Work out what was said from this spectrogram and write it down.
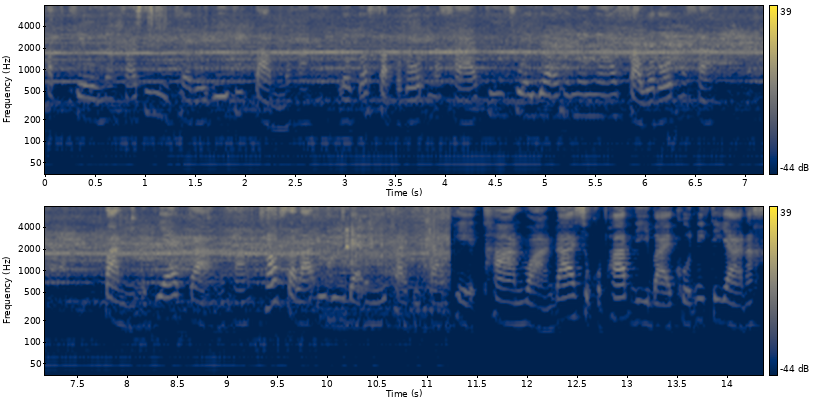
ผักเคลนะคะ ที่มีแคลอรี่ที่ต่ำนะคะแล้วก็สับปะรดนะคะที่ช่วยย่อยให้ง่ายๆสาวรสนะคะ ปั่นแยกกากนะคะ ชอบสาระดีๆแบบนี้ฝากติดตามเพจทานหวานได้สุขภาพดีบายโค้ดนิตยานะคะ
